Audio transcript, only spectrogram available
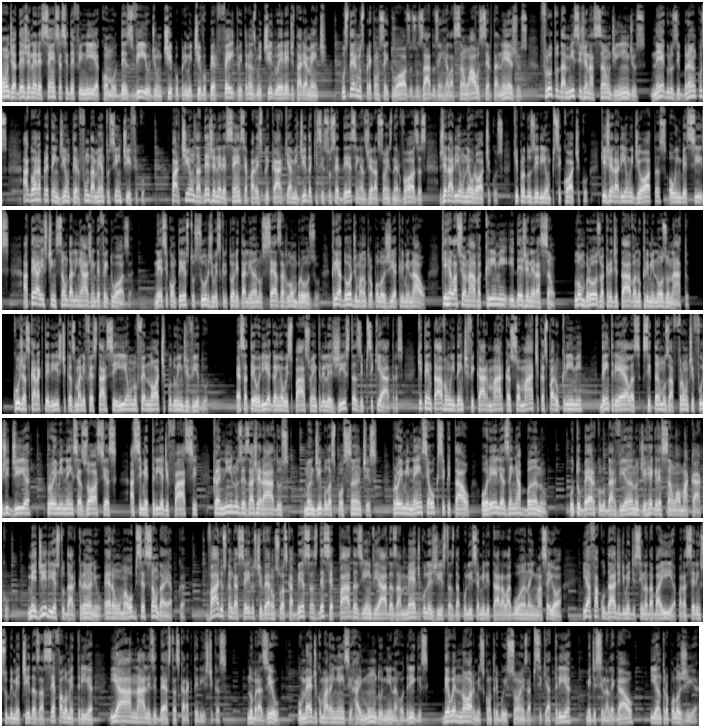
Onde a degenerescência se definia como desvio de um tipo primitivo perfeito e transmitido hereditariamente. Os termos preconceituosos usados em relação aos sertanejos, fruto da miscigenação de índios, negros e brancos, agora pretendiam ter fundamento científico, partiam da degenerescência para explicar que, à medida que se sucedessem as gerações nervosas, gerariam neuróticos, que produziriam psicótico, que gerariam idiotas ou imbecis, até a extinção da linhagem defeituosa. Nesse contexto surge o escritor italiano César Lombroso, criador de uma antropologia criminal, que relacionava crime e degeneração. Lombroso acreditava no criminoso nato, cujas características manifestar-se-iam no fenótipo do indivíduo, essa teoria ganhou espaço entre legistas e psiquiatras, que tentavam identificar marcas somáticas para o crime, dentre elas citamos a fronte fugidia, proeminências ósseas, assimetria de face, caninos exagerados, mandíbulas possantes, proeminência occipital, orelhas em abano, o tubérculo darviano de regressão ao macaco. Medir e estudar crânio eram uma obsessão da época, vários cangaceiros tiveram suas cabeças decepadas e enviadas a médico-legistas da Polícia Militar Alagoana em Maceió e à Faculdade de Medicina da Bahia para serem submetidas à cefalometria e à análise destas características. No Brasil, o médico maranhense Raimundo Nina Rodrigues deu enormes contribuições à psiquiatria, medicina legal e antropologia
